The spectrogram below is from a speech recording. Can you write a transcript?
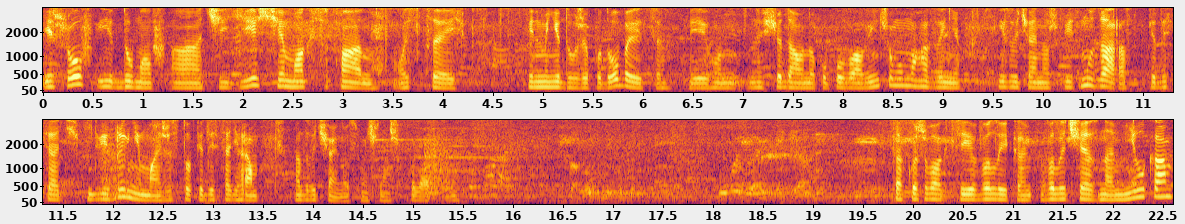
Ішов і думав, а, чи є ще Max Fun ось цей. Він мені дуже подобається. Я його нещодавно купував в іншому магазині. І, звичайно ж, візьму зараз 52 гривні, майже 150 грам. Надзвичайно смачна шоколадка. Також в акції велика, величезна мілка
